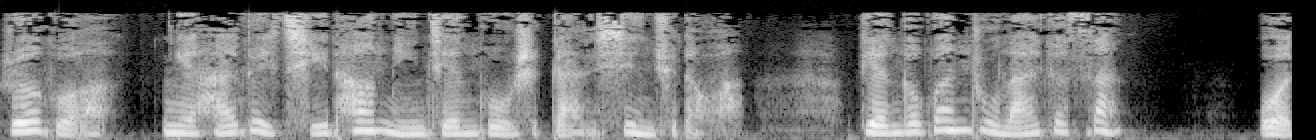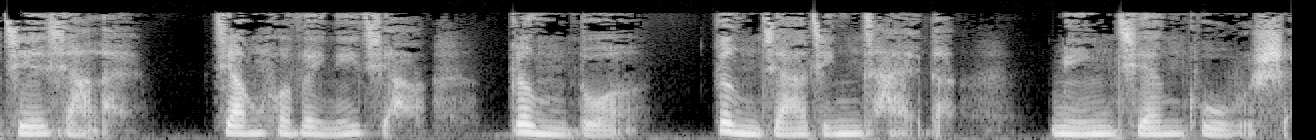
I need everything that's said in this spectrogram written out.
如果你还对其他民间故事感兴趣的话，点个关注，来个赞，我接下来将会为你讲更多、更加精彩的民间故事。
